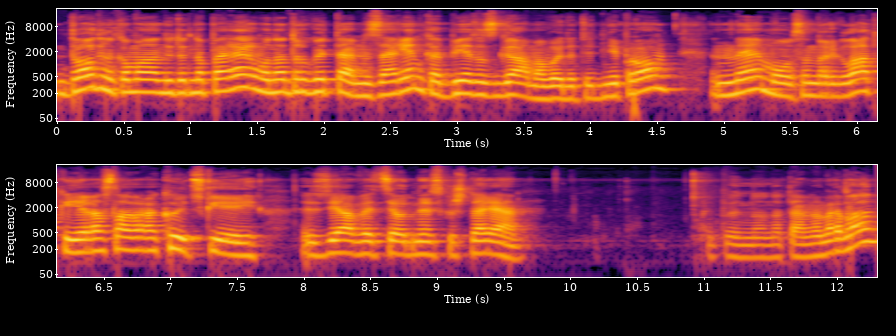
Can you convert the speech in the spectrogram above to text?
2-1 команди йдуть на перерву. На другий тайм Заренка, Безос Гама від Дніпро. Немо, Олександр Гладкий, Ярослав Ракицький з'явиться одне з куштаря. Відповідно, на тайм номер 2. Е,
